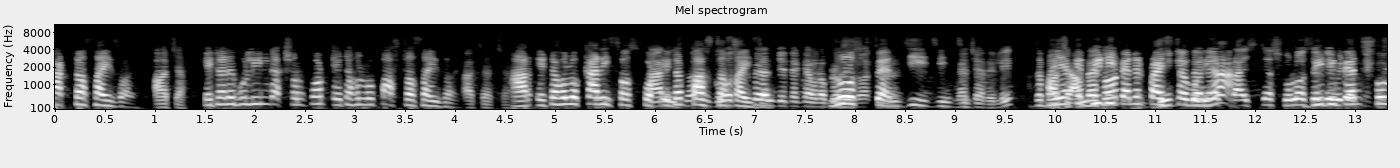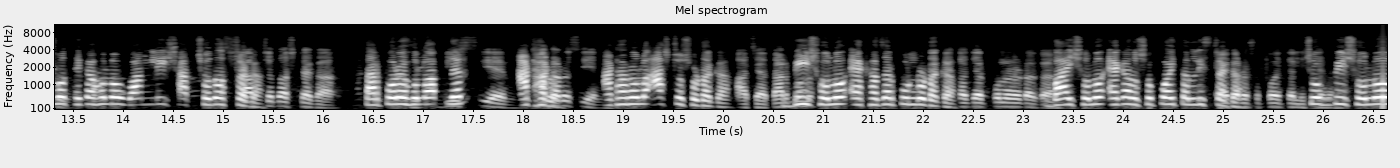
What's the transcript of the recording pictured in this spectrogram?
চারটা সাইজ হয়। আচ্ছা। এটারে বলি ইন্ডাকশন পট এটা হলো পাঁচটা সাইজ হয়। আচ্ছা আচ্ছা। আর এটা হলো কারি সসপট এটা পাঁচটা সাইজ প্যান যেটাকে আমরা বলি রোস্ট প্যান জি জি ন্যাচারালি আচ্ছা, ভাইয়াকে বিডি প্যানের প্রাইসটা বলি হ্যাঁ? প্রাইসটা 16 সেমি বিডি প্যান ষোলো থেকে হলো ওয়ানলি সাতশো দশ টাকা। 710 টাকা। তারপরে হলো আপনার 20 cm 18 18 cm আঠারো হলো আটশোশো টাকা। আচ্ছা তারপর বিশ হলো এক হাজার পনেরো টাকা। টাকা। বাইশ হলো এগারোশো পঁয়তাল্লিশ টাকা। চব্বিশ হলো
